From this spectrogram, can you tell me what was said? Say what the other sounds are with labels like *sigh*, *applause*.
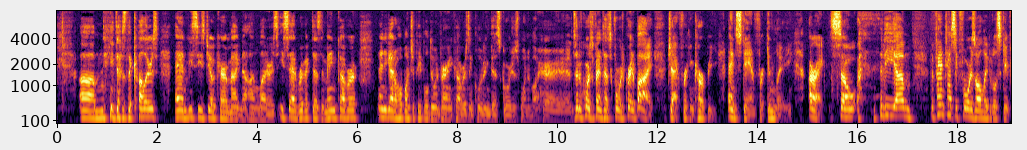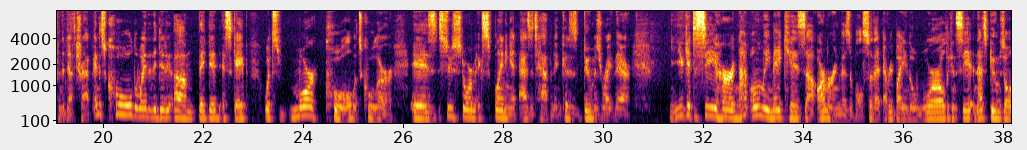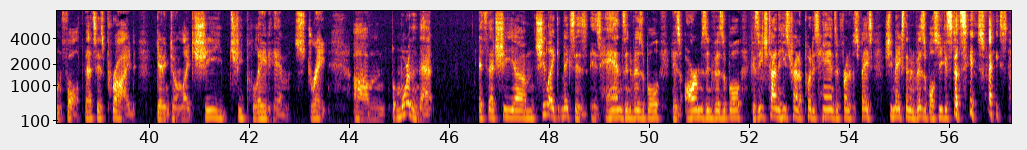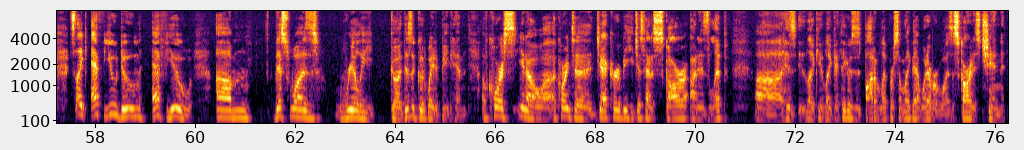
Um, *laughs* he does the colors, and VC's Joe Caramagna on letters. Esad Ribic does the main cover, and you got a whole bunch of people doing variant covers, including this gorgeous one in my hands. And of course, the Fantastic Four was created by Jack freaking Kirby and Stan freaking Lee. All right, so *laughs* the um, the Fantastic Four is all able to escape from the death trap, and it's cool the way that they did it. Um, they did escape. What's more cool, what's cooler, is Sue Storm explaining it as it's happening because Doom is right there. You get to see her not only make his uh, armor invisible so that everybody in the world can see it, and that's Doom's own fault. That's his pride getting to him. Like she she played him straight. Um, but more than that, it's that she um she like makes his his hands invisible his arms invisible because each time that he's trying to put his hands in front of his face she makes them invisible so you can *laughs* still see his face. It's like f you doom f you. Um this was really good. This is a good way to beat him. Of course you know uh, according to jack kirby he just had a scar on his lip uh his like like i think it was his bottom lip or something like that whatever it was a scar on his chin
